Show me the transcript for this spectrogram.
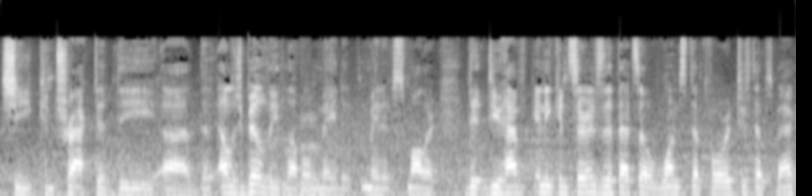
she contracted the uh, the eligibility level, mm made it made it smaller. Do, do, you have any concerns that that's a one step forward, two steps back?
